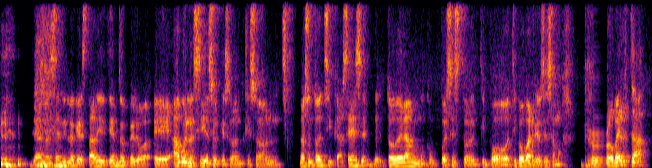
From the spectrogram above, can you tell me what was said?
ya no sé ni lo que estaba diciendo, pero. Eh, ah, bueno, sí, eso, que son. que son No son todas chicas, ¿eh? todo eran, pues esto, tipo, tipo barrio sésamo. Roberta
